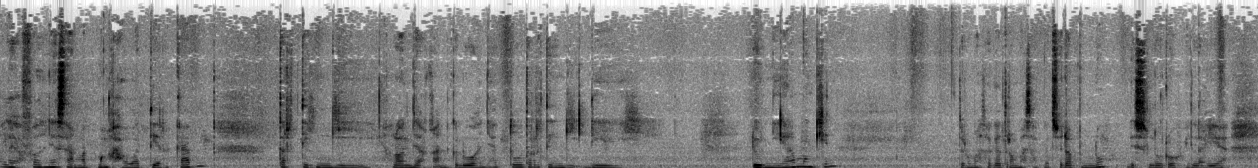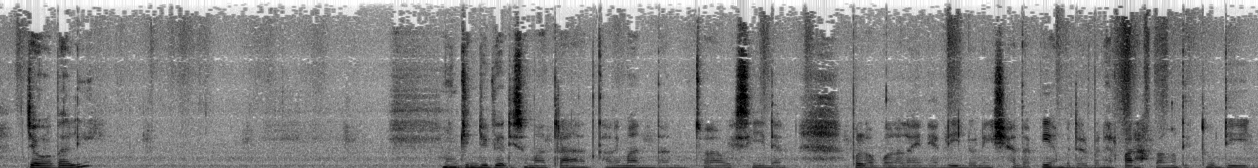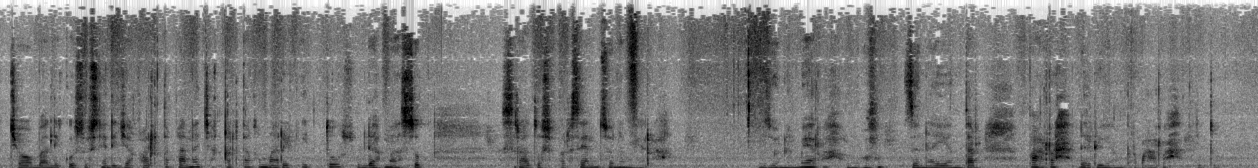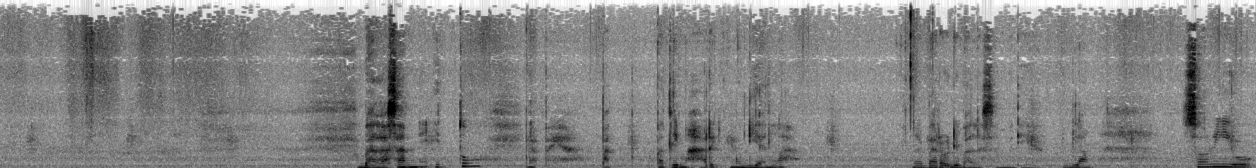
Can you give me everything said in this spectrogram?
Levelnya sangat mengkhawatirkan tertinggi lonjakan keduanya tuh tertinggi di dunia mungkin. Rumah sakit rumah sakit sudah penuh di seluruh wilayah Jawa Bali. Mungkin juga di Sumatera, Kalimantan, Sulawesi dan pulau-pulau lainnya di Indonesia. Tapi yang benar-benar parah banget itu di Jawa Bali khususnya di Jakarta. Karena Jakarta kemarin itu sudah masuk 100% zona merah. Zona merah loh zona yang terparah dari yang terparah gitu balasannya itu berapa ya? 4, 4 5 hari kemudian lah. Nah, baru dibalas sama dia. Bilang sorry yuk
